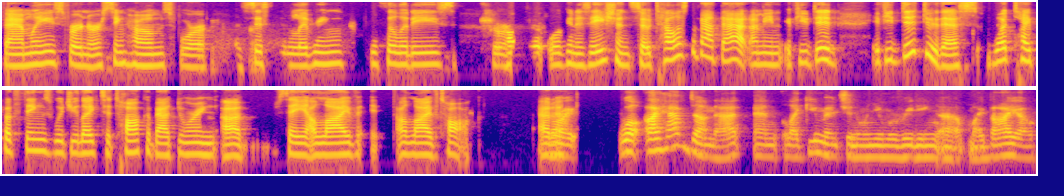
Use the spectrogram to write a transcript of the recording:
families, for nursing homes, for assisted living facilities, Sure. other organizations. So tell us about that. I mean, if you did if you did do this, what type of things would you like to talk about during, uh, say a live a live talk at a Right. Well, I have done that, and like you mentioned when you were reading uh, my bio,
